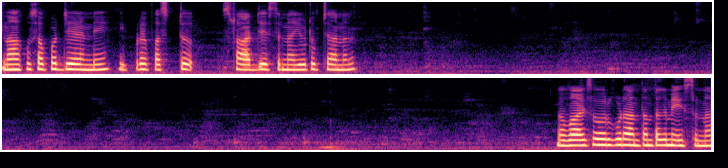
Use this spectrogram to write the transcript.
నాకు సపోర్ట్ చేయండి. ఇప్పుడే ఫస్ట్ స్టార్ట్ చేస్తున్న యూట్యూబ్ ఛానల్. నా వాయిస్ ఓవర్ కూడా అంతంతగానే ఇస్తున్నా.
